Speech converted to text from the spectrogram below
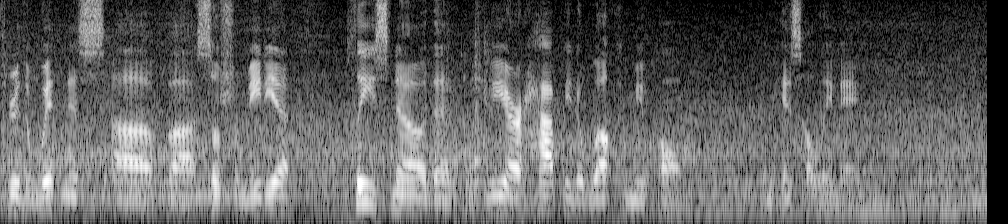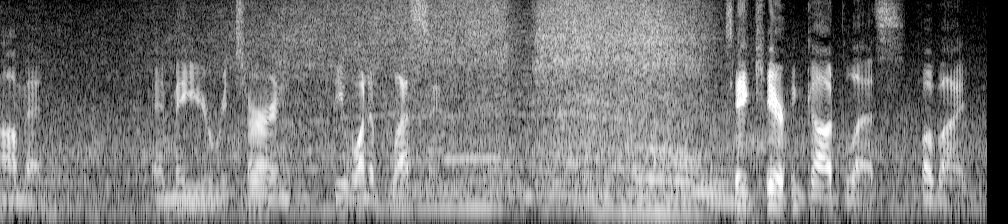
through the witness of uh, social media, please know that we are happy to welcome you home in His holy name. Amen. and may your return be one of blessing. Take care and God bless. Bye bye.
